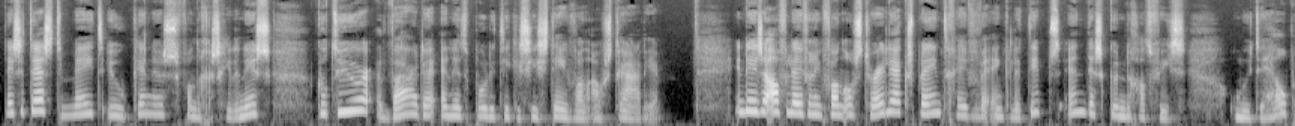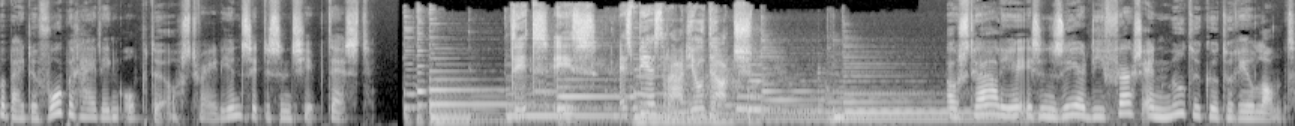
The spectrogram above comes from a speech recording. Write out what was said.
Deze test meet uw kennis van de geschiedenis, cultuur, waarden en het politieke systeem van Australië. In deze aflevering van Australia Explained geven we enkele tips en deskundig advies om u te helpen bij de voorbereiding op de Australian Citizenship Test. Dit is SBS Radio Dutch. Australië is een zeer divers en multicultureel land.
